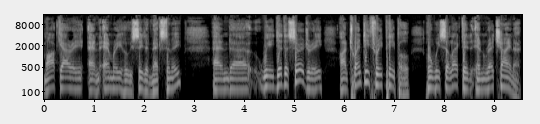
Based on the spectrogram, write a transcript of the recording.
Mark, Gary, and Emery, who's seated next to me. And uh, we did the surgery on 23 people whom we selected in Red China.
